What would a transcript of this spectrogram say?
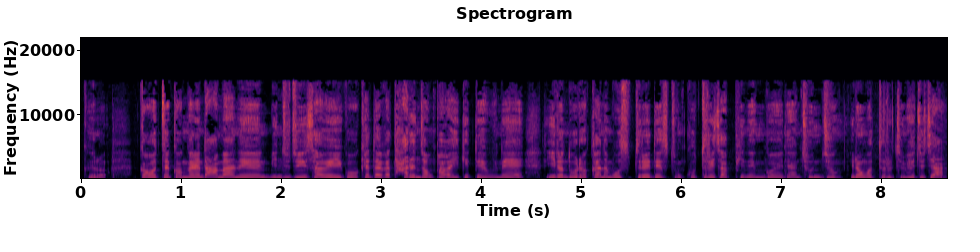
그러니까 어쨌건 간에 남한은 민주주의 사회이고 게다가 다른 정파가 있기 때문에 이런 노력하는 모습들에 대해서 좀 꼬투리 잡히는 거에 대한 존중 이런 것들을 좀 해주지 않-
